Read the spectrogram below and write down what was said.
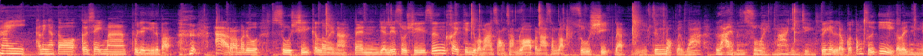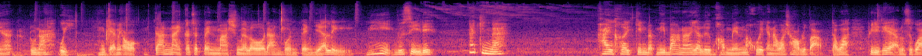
ให้อาริงาโตโกเซมาพูดอย่างนี้หรือเปล่า อะ เรามาดูซูชิกันเลยนะ เป็นเยลลี่ซูชิ ซึ่งเคยกินอยู่ประมาณ 2-3 รอบแล้วนะสำหรับซูชิแบบนี้ ซึ่งบอกเลยว่าลายมันสวยมากจริงๆคือเห็นแล้วก็ต้องซื้ออีกอะไรอย่างเงี้ย ดูนะ อุ้ยแกไม่ออก ด้านในก็จะเป็นมาร์ชเมลโล่ด้านบนเป็นเยลลี่ นี่ดูสีดิ น่ากินไหม ใครเคยกินแบบนี้บ้างนะ อย่าลืมคอมเมนต์มาคุยกันนะว่าชอบหรือเปล่า แต่ว่าพี่ดีเทอะรู้สึกว่า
